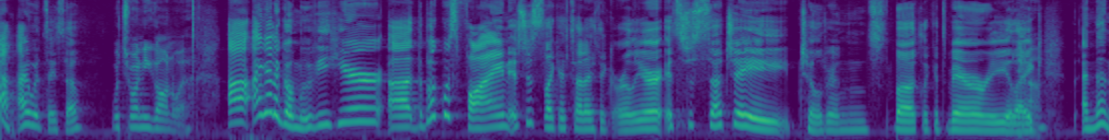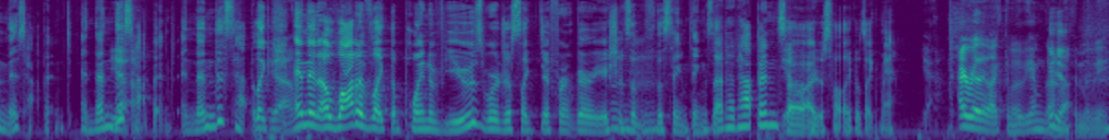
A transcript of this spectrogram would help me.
yeah, I would say so. Which one are you going with? Uh, I gotta go movie here. Uh, the book was fine. It's just like I said, I think earlier, it's just such a children's book. Like it's very like, and then this happened, and then this Yeah. happened, and then this happened. Like, Yeah. and then a lot of like the point of views were just like different variations of the same things that had happened. So Mm-hmm. Yeah. I just felt like it was like meh. Yeah, I really like the movie. I'm going Yeah. with the movie.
